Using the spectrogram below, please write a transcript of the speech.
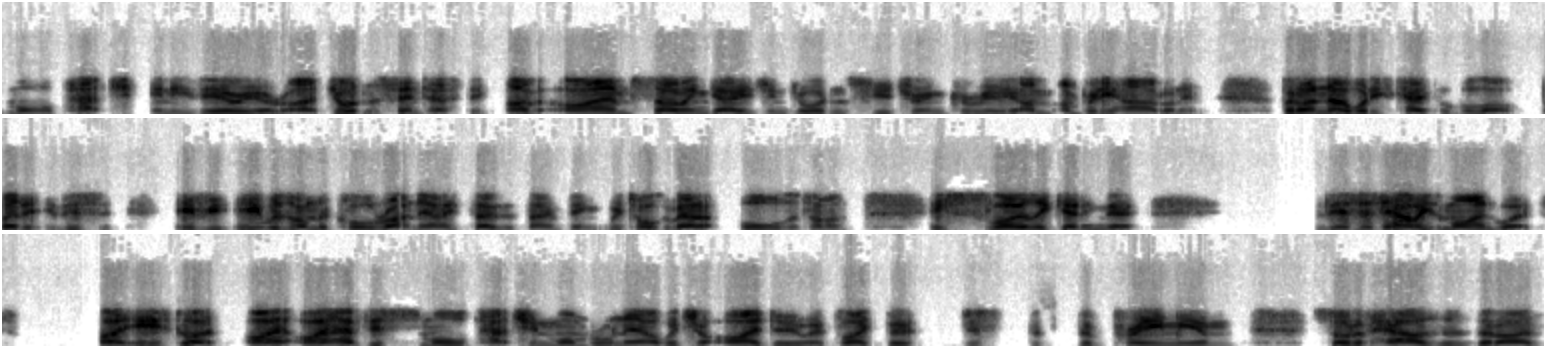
small patch in his area, right? Jordan's fantastic. I've, I am so engaged in Jordan's future and career. I'm, I'm pretty hard on him, but I know what he's capable of. But this, if he was on the call right now, he'd say the same thing. We talk about it all the time. He's slowly getting there this is how his mind works. I, he's got. I, I have this small patch in Wamberal now, which I do. It's like the just the, the premium sort of houses that I've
